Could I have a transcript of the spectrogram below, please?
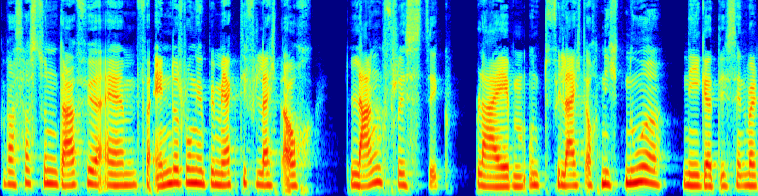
Was hast du denn da für ähm, Veränderungen bemerkt, die vielleicht auch langfristig bleiben und vielleicht auch nicht nur negativ sind? Weil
